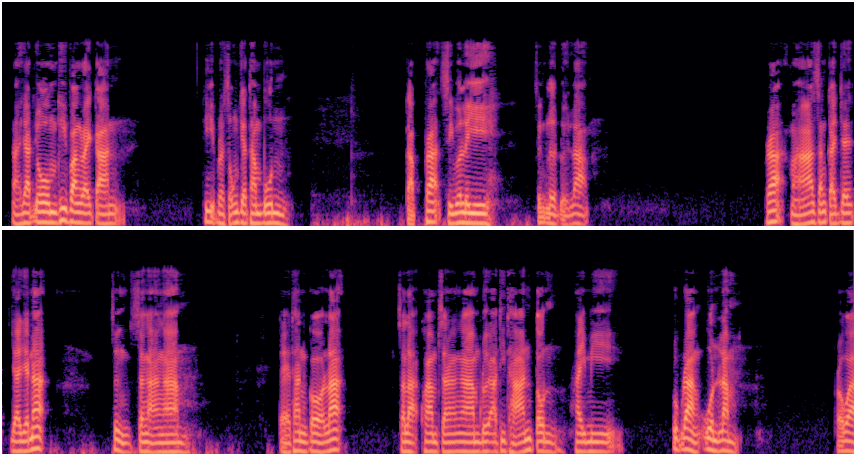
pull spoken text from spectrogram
ะ ญาติโยมที่ฟังรายการที่ประสงค์จะทำบุญ กับพระศิวลี ซึ่งเลิศโดยลาบ พระมหาสังกัจจายนะ ซึ่งสง่างาม แต่ท่านก็ละสละความสง่างามโดยอธิษฐานตนให้มีรูปร่างอ้วนล่ำเพราะว่า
